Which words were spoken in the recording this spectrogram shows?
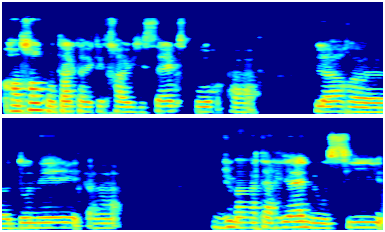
rentrer en contact avec les travailleurs du sexe pour euh, leur euh, donner du matériel, mais aussi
